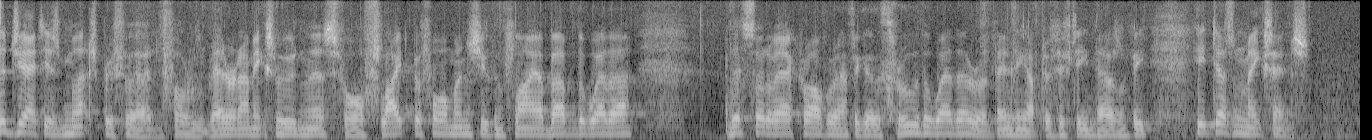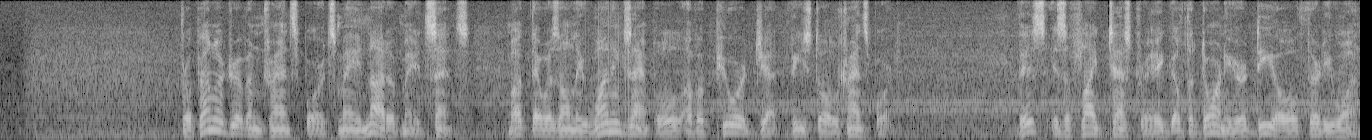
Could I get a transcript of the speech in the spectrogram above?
The jet is much preferred for aerodynamic smoothness, for flight performance. You can fly above the weather. This sort of aircraft would have to go through the weather or anything up to 15,000 feet. It doesn't make sense. Propeller-driven transports may not have made sense, but there was only one example of a pure jet VSTOL transport. This is a flight test rig of the Dornier DO-31.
